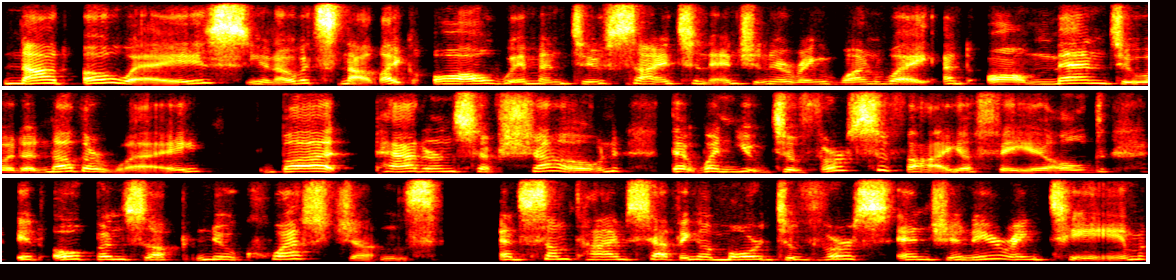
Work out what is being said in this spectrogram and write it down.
not always, you know, it's not like all women do science and engineering one way and all men do it another way. But patterns have shown that when you diversify a field, it opens up new questions and sometimes having a more diverse engineering team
